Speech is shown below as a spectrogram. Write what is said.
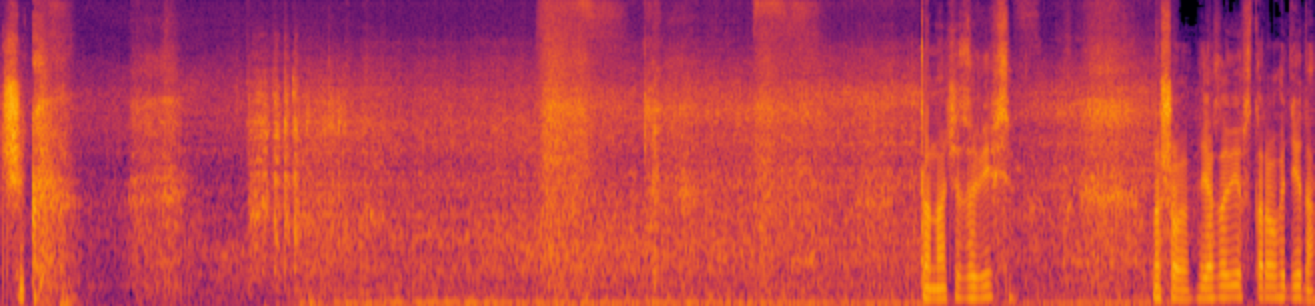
Чик. Та наче завівся. Ну що, я завів старого діда.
